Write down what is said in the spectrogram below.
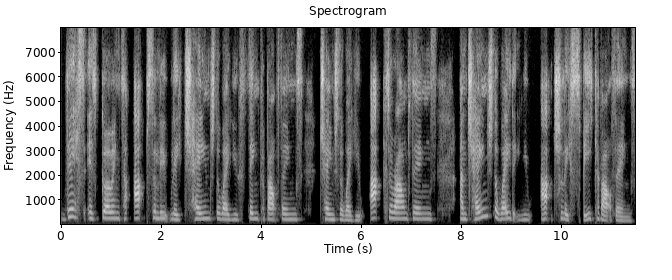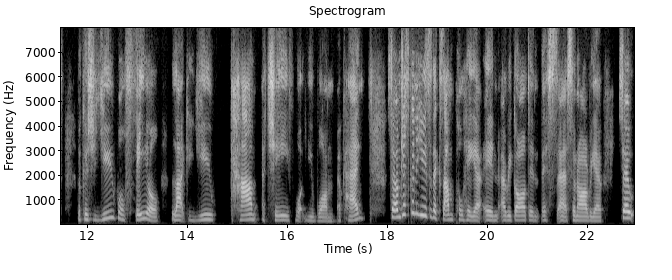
This is going to absolutely change the way you think about things, change the way you act around things, and change the way that you actually speak about things because you will feel like you can achieve what you want. Okay. So I'm just going to use an example here in uh, regarding this uh, scenario. So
